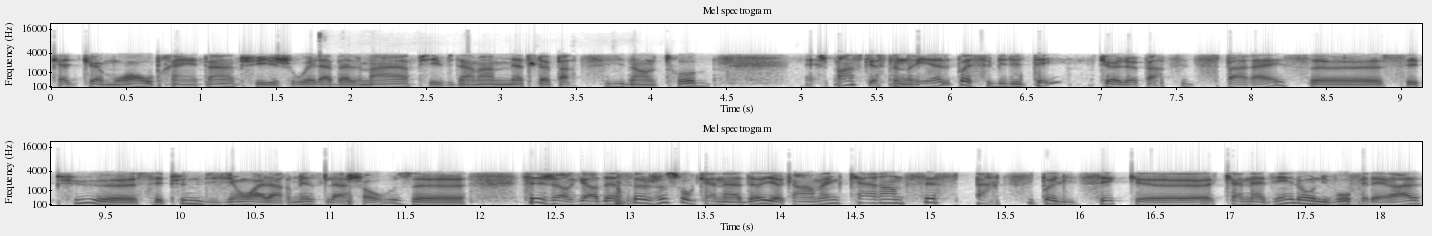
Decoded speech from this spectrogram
quelques mois au printemps, puis jouer la belle-mère, puis évidemment mettre le parti dans le trouble. Mais je pense que c'est une réelle possibilité que le parti disparaisse. Euh, c'est plus euh, c'est plus une vision alarmiste de la chose. Euh, tu sais, je regardais ça juste au Canada, il y a quand même 46 partis politiques canadiens là, au niveau fédéral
